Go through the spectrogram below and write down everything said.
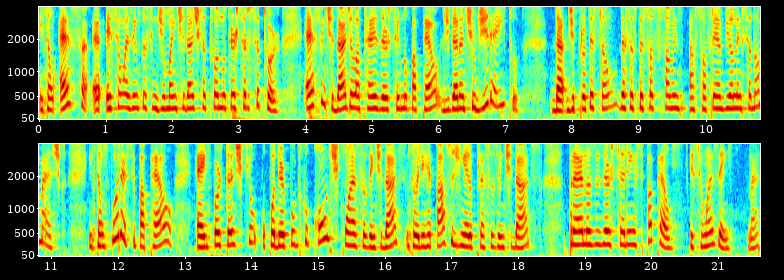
Então, essa, é, esse é um exemplo assim, de uma entidade que atua no terceiro setor. Essa entidade ela está exercendo o papel de garantir o direito da, de proteção dessas pessoas que sofrem a, sofrem a violência doméstica. Então, por esse papel, é importante que o, o poder público conte com essas entidades. Então, ele repassa o dinheiro para essas entidades para elas exercerem esse papel. Esse é um exemplo. Né?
